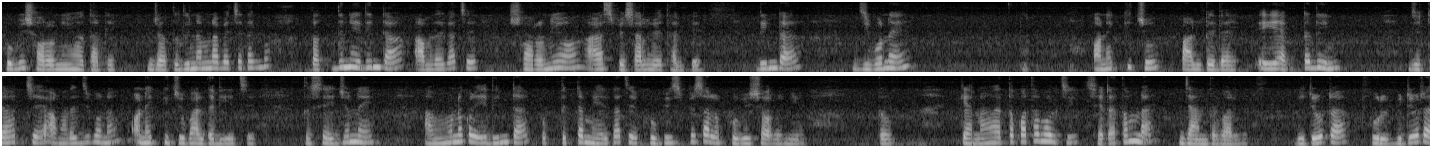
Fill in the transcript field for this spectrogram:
খুবই স্মরণীয় থাকে যতদিন আমরা বেঁচে থাকব, ততদিন এই দিনটা আমাদের কাছে স্মরণীয় আর স্পেশাল হয়ে থাকবে। দিনটা জীবনে অনেক কিছু পাল্টে দেয়। এই একটা দিন যেটা হচ্ছে আমাদের জীবনে অনেক কিছু পাল্টে দিয়েছে। তো সেই জন্যে আমি মনে করি এই দিনটা প্রত্যেকটা মেয়ের কাছে খুবই স্পেশাল খুবই স্মরণীয়। তো কেন এত কথা বলছি সেটা তোমরা জানতে পারবে। ভিডিওটা ফুল ভিডিওটা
